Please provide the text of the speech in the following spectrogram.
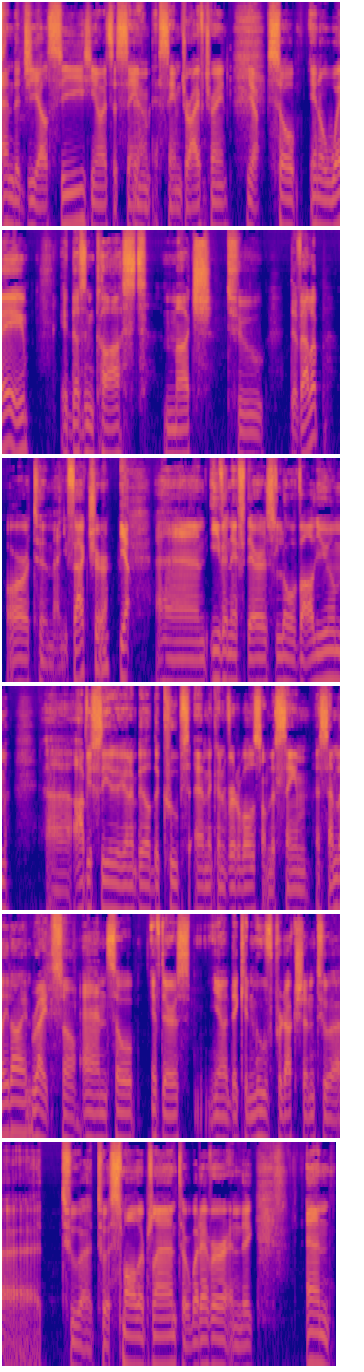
and the GLC. You know, it's the same yeah. same drivetrain. Yeah. So in a way, it doesn't cost much to develop or to manufacture. Yep. And even if there's low volume, uh, obviously, they're going to build the coupes and the convertibles on the same assembly line. Right. So and so if there's you know they can move production to a to a to a smaller plant or whatever, and they and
